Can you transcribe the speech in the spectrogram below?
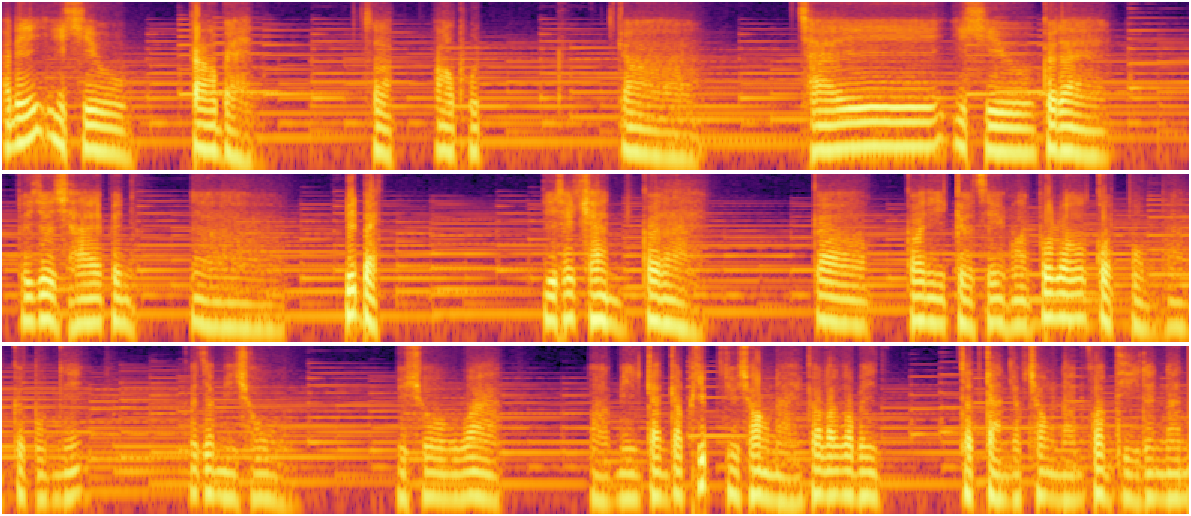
อันนี้ EQ 9แบนสำหรับ output ก็ใช้ EQ ก็ได้ หรือจะใช้เป็น feedback detection ก็ได้ ก็กรณีเกิดเสียงหอนปุ๊บเราก็กดปุ่มกดปุ่มนี้ ก็จะมีโชว์มีโชว์ว่ามีการกระพริบอยู่ช่องไหน ก็เราก็ไปจัดการกับช่องนั้นความถี่นั้นนั้น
